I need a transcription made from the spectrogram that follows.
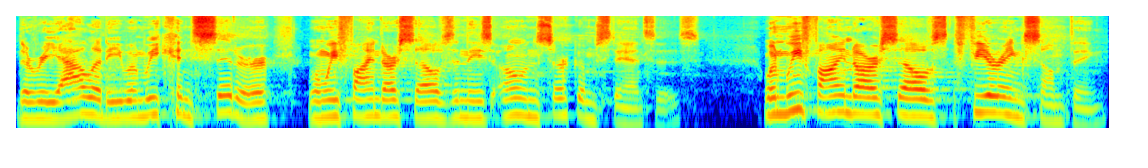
the reality when we consider when we find ourselves in these own circumstances. When we find ourselves fearing something,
